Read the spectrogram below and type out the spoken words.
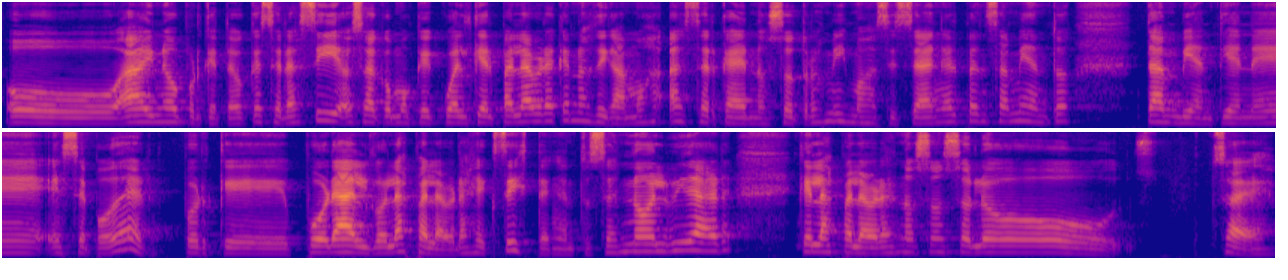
o ay no porque tengo que ser así, o sea, como que cualquier palabra que nos digamos acerca de nosotros mismos, así sea en el pensamiento, también tiene ese poder, porque por algo las palabras existen. Entonces, no olvidar que las palabras no son solo, ¿sabes?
